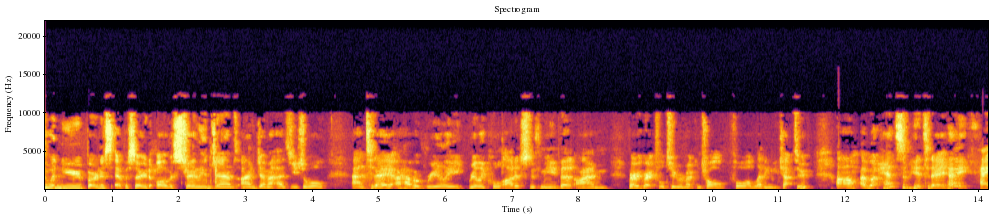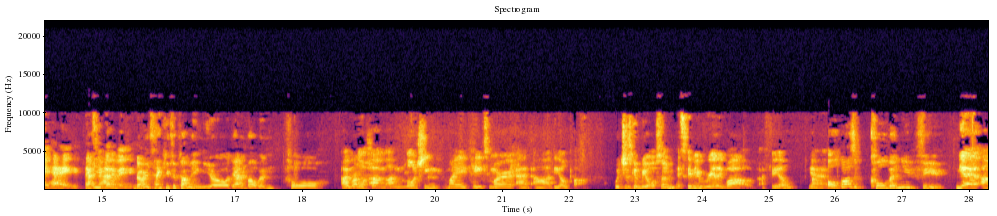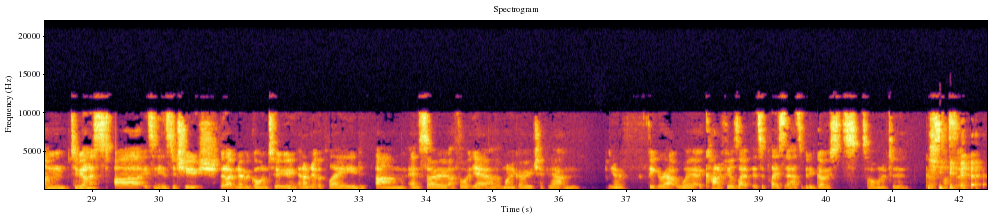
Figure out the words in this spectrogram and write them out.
To a new bonus episode of Australian Jams. I'm Gemma as usual, and today I have a really, really cool artist with me that I'm very grateful to Remote Control for letting me chat to. Um, I've got Handsome here today. Hey, Hey, hey! How Thanks you for having going? me. No, thank you for coming. You're down in Melbourne for I'm, run la- um, I'm launching my EP tomorrow at uh, the Old Bar. which is going to be awesome. It's gonna be really wild. I feel. Yeah. Old Bar's a cool venue for you. Yeah. Um. To be honest, uh, it's an institution that I've never gone to and I've never played. Um. And so I thought, yeah, I want to go check it out and you know figure out where it kind of feels like it's a place that has a bit of ghosts. So I wanted to go suss it.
